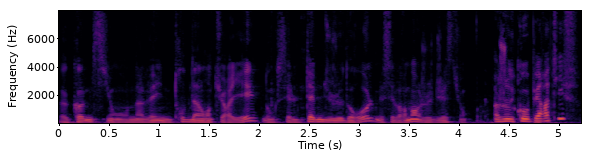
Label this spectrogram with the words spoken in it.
euh, comme si on avait une troupe d'aventuriers. Donc, c'est le thème du jeu de rôle, mais c'est vraiment un jeu de gestion. Un jeu coopératif?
